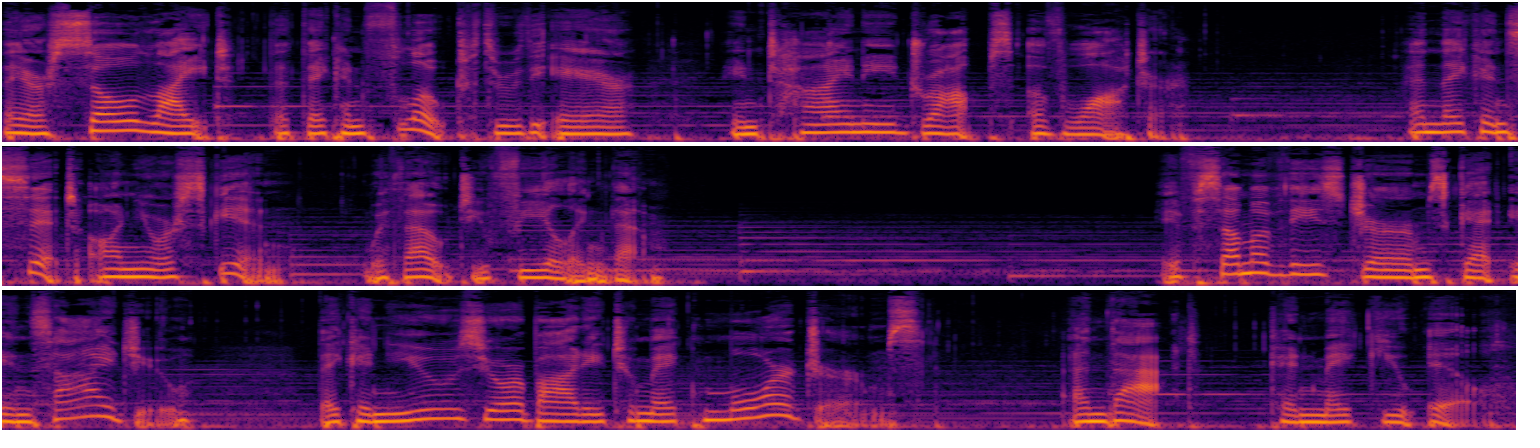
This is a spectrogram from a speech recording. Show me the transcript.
They are so light that they can float through the air in tiny drops of water, and they can sit on your skin without you feeling them. If some of these germs get inside you, they can use your body to make more germs, and that can make you ill.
